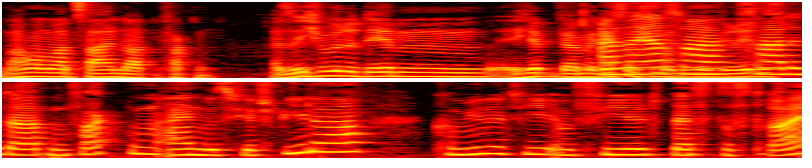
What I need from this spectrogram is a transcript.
machen wir mal Zahlen, Daten, Fakten. Also ich würde dem, ich hab, wir haben ja Also gestern drüber erstmal geredet. Zahle, Daten, Fakten, ein bis vier Spieler. Community empfiehlt bestes drei,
